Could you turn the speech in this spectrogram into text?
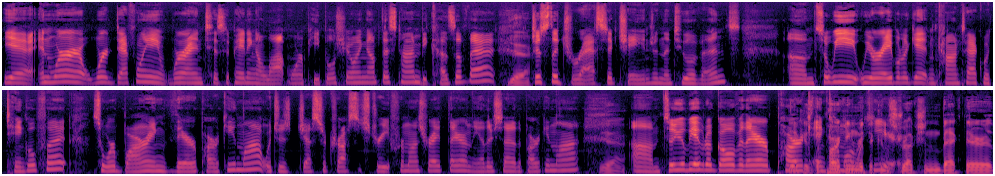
Yeah, and we're we're definitely we're anticipating a lot more people showing up this time because of that. Yeah. Just the drastic change in the two events. Um, so we we were able to get in contact with Tanglefoot. So we're borrowing their parking lot, which is just across the street from us, right there on the other side of the parking lot. Yeah. Um, so you'll be able to go over there, park, because the and parking come over with the here. construction back there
